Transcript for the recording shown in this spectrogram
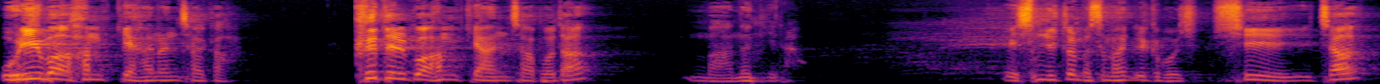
우리와 함께 하는 자가 그들과 함께 한 자보다 많으니라. 16절 말씀 한번 읽어보죠. 시작.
